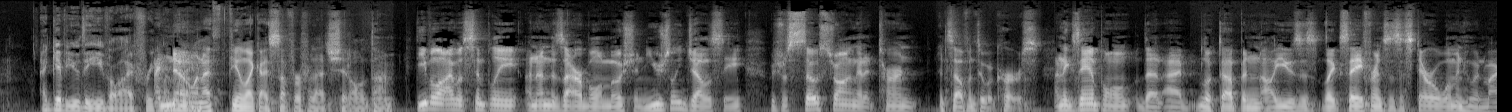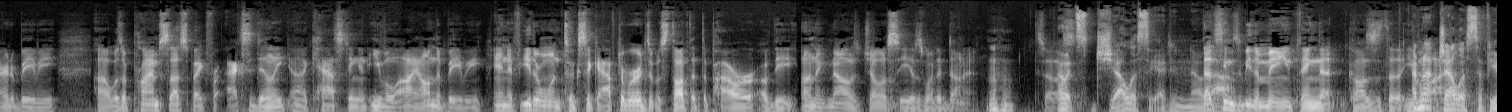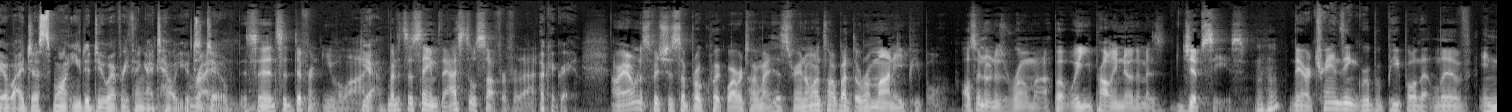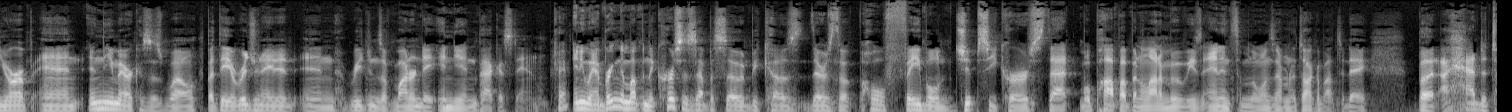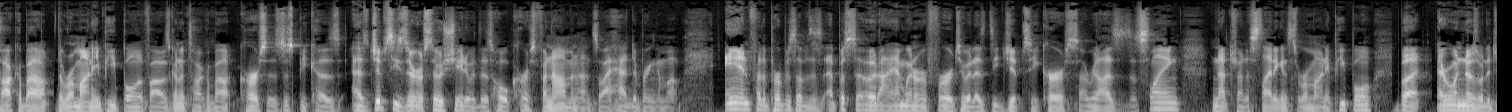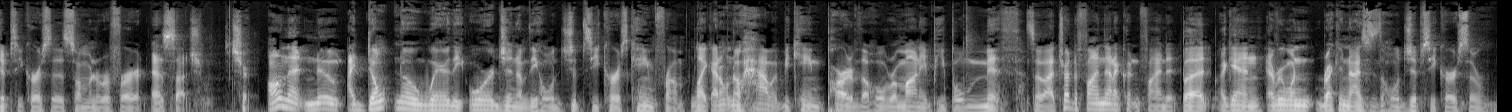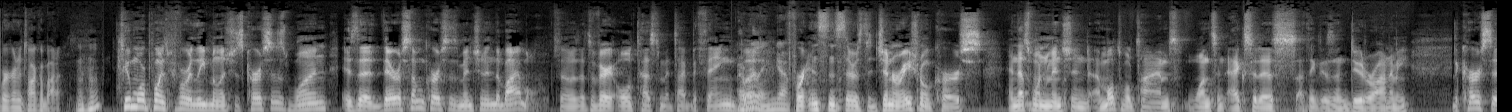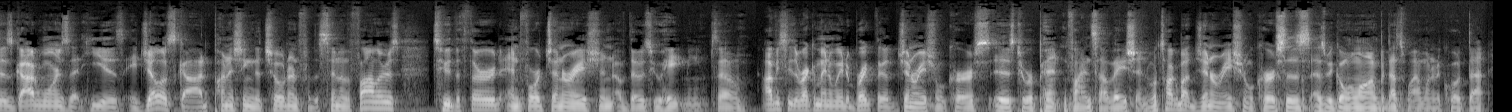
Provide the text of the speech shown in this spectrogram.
I give you the evil eye I know, and I feel like I suffer for that shit all the time. The evil eye was simply an undesirable emotion, usually jealousy, which was so strong that it turned itself into a curse. An example that I looked up and I'll use is like, say, for instance, a sterile woman who admired a baby uh, was a prime suspect for accidentally uh, casting an evil eye on the baby. And if either one took sick afterwards, it was thought that the power of the unacknowledged jealousy is what had done it. Mm-hmm. So Oh, it's jealousy. I didn't know that. that seems to be the main thing that causes the evil eye. I'm not eye. jealous of you. I just want you to do everything I tell you to Right. do. It's a, it's a different evil eye. Yeah. But it's the same thing. I still suffer for that. Okay, great. All right, I want to switch this up real quick while we're talking about history, and I want to talk about the Romani people, also known as Roma, but well, you probably know them as gypsies. Mm-hmm. They are a transient group of people that live in Europe and in the Americas as well, but they originated in regions of modern day India and Pakistan. Okay. Anyway, I bring them up in the curses episode because there's the whole fabled gypsy curse that will pop up in a lot of movies and in some of the ones I'm going to talk about today. But I had to talk about the Romani people if I was going to talk about curses, just because as gypsies, they're associated with this whole curse phenomenon. So I had to bring them up. And for the purpose of this episode, I am going to refer to it as the gypsy curse. I realize it's a slang. I'm not trying to slide against the Romani people, but everyone knows what a gypsy curse is, so I'm going to refer it as such. Sure. On that note, I don't know where the origin of the whole gypsy curse came from. Like, I don't know how it became part of the whole Romani people myth. So I tried to find that, I couldn't find it. But again, everyone recognizes the whole gypsy curse, so we're going to talk about it. Mm-hmm. Two more points before we leave malicious curses. One is that there are some curses mentioned in the Bible. So that's a very Old Testament type of thing. But really? Yeah. for instance, there's the generational curse, and that's one mentioned uh, multiple times. Once in Exodus, I think there's in Deuteronomy. The curse is God warns that he is a jealous God, punishing the children for the sin of the fathers to the third and fourth generation of those who hate me. So, obviously, the recommended way to break the generational curse is to repent and find salvation. We'll talk about generational curses as we go along, but that's why I wanted to quote that.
